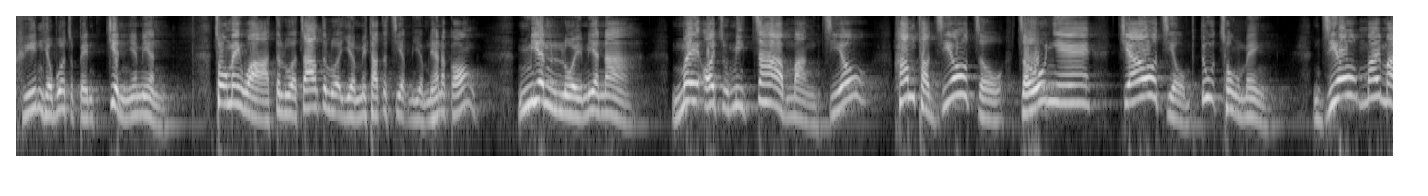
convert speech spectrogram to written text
ขวีนเหี่ยวบัวจะเป็นเจียนเยเมียนชงเมงว่าตะลัวจ้างตะลัวเยี่ยมไม่ทัดตะเจียบเยี่ยมเนี่ยนะกองเมียนลอยเมียนนาไม่อ้อยจุมีจ้าหมางเจียวห้ามถ้าเจียวโจโจเนี่ยเจ้าเจียวตู้ชงเมงเจียวไม่ไม่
